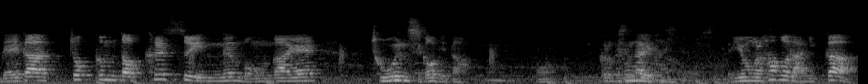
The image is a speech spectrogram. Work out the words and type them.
내가 조금 더 클 수 있는 뭔가의 좋은 직업이다. 어, 그렇게 생각이 들어. 미용을 하고 나니까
